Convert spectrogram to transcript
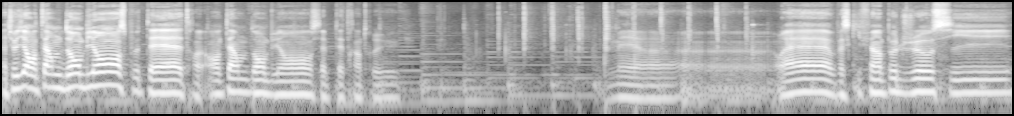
Ah, tu veux dire en termes d'ambiance, peut-être. En termes d'ambiance, c'est peut-être un truc. Mais ouais, parce qu'il fait un peu de jeu aussi.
